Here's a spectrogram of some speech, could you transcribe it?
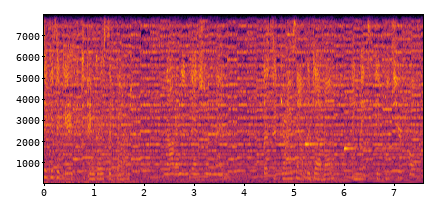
Music is a gift and grace of God, not an invention of men. Thus it drives out the devil and makes people cheerful.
